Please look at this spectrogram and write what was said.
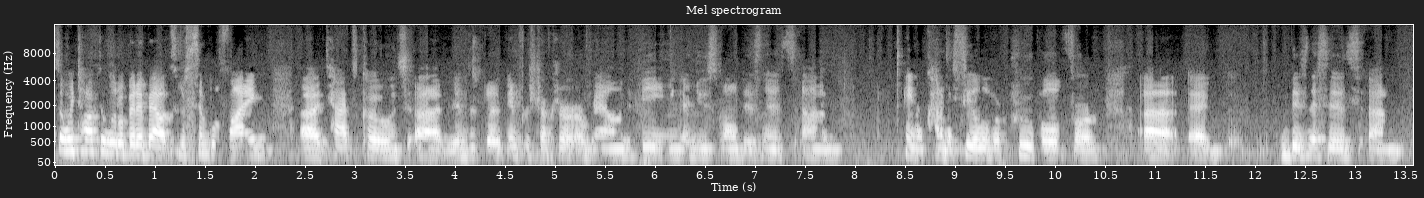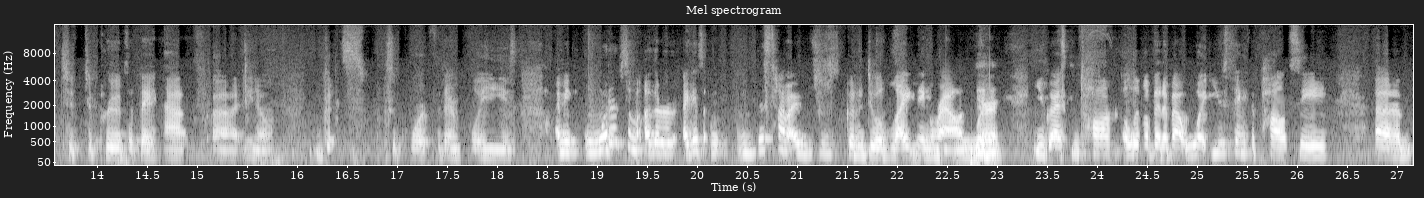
So we talked a little bit about sort of simplifying uh, tax codes uh, and the, infrastructure around being a new small business. Um, you know, kind of a seal of approval for uh, uh, businesses um, to, to prove that they have, uh, you know, good s- support for their employees. I mean, what are some other? I guess this time I'm just going to do a lightning round where you guys can talk a little bit about what you think the policy. Um,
